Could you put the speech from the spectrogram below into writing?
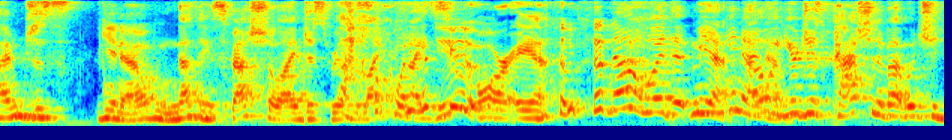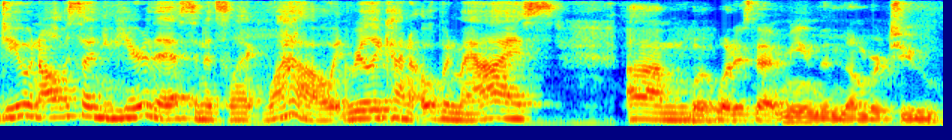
I'm just, you know, nothing special. I just really like what I do. you are, Anne. No, what, I mean, Yeah, you know, know, you're just passionate about what you do, and all of a sudden you hear this, and it's like, wow, it really kind of opened my eyes. What, what does that mean? The number two.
